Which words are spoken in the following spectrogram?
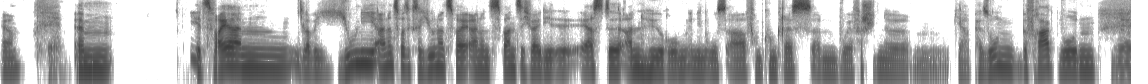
Ja. ja. Ähm, jetzt war ja im, glaube ich, Juni, 21. Juni 2021 war ja die äh, erste Anhörung in den USA vom Kongress, ähm, wo ja verschiedene hm, ja, Personen befragt wurden, ja.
